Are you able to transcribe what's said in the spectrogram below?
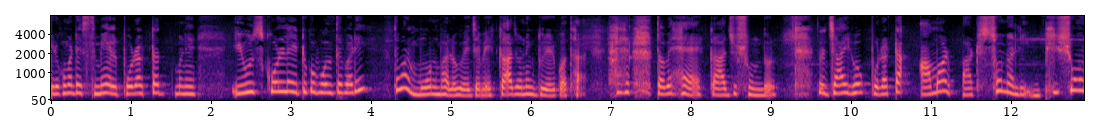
এরকম একটা স্মেল প্রোডাক্টটা মানে ইউজ করলে এটুকু বলতে পারি? তোমার মন ভালো হয়ে যাবে। কাজ অনেক দূরের কথা। তবে হ্যাঁ কাজও সুন্দর। তো যাই হোক, প্রোডাক্টটা আমার পার্সোনালি ভীষণ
